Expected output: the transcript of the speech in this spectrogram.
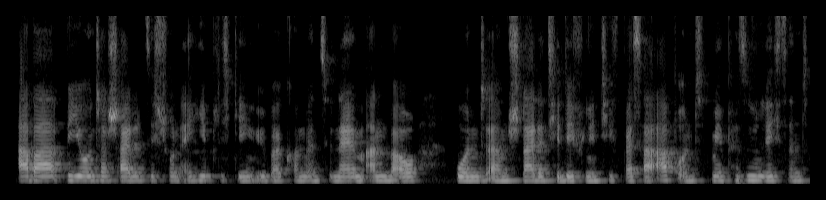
aber Bio unterscheidet sich schon erheblich gegenüber konventionellem Anbau und ähm, schneidet hier definitiv besser ab. Und mir persönlich sind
